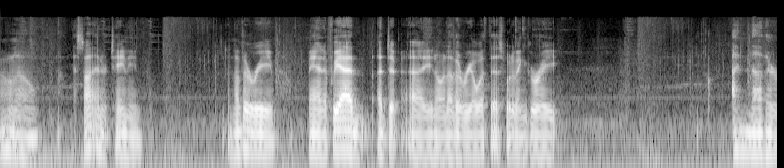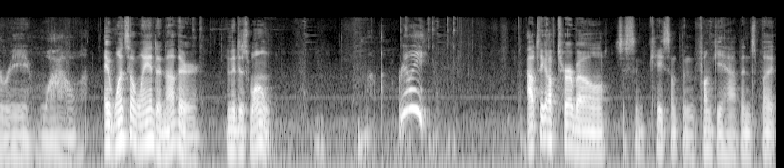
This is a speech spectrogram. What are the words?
I don't know. It's not entertaining. Another re. Man, if we had a uh, you know another reel with this, would have been great. Another re. Wow. It wants to land another, and it just won't. Really? I'll take off turbo just in case something funky happens, but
